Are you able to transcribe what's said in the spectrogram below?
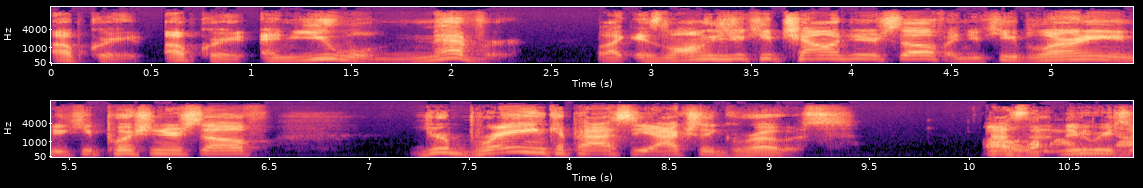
upgrade upgrade and you will never like as long as you keep challenging yourself and you keep learning and you keep pushing yourself your brain capacity actually grows that's Oh, the wow, I new research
